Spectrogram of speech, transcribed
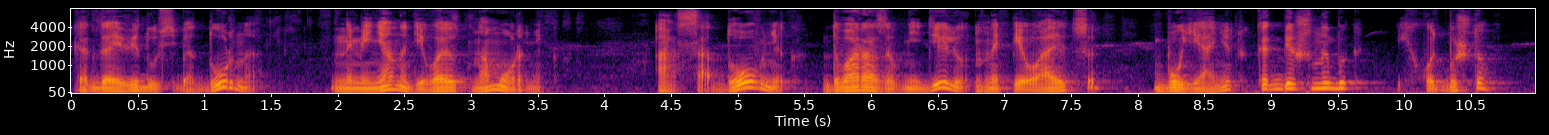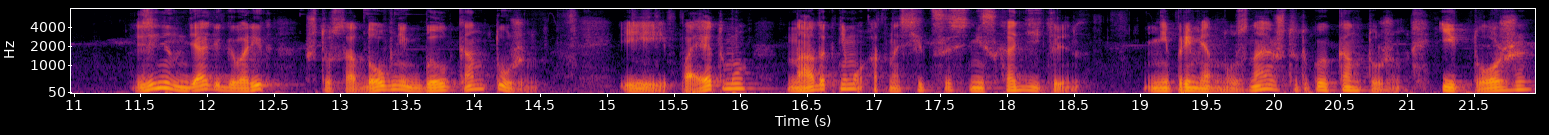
когда я веду себя дурно, на меня надевают намордник? А садовник два раза в неделю напивается, буянит, как бешеный бык, и хоть бы что. Зинин дядя говорит, что садовник был контужен, и поэтому надо к нему относиться снисходительно. Непременно узнаю, что такое контужен, и тоже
